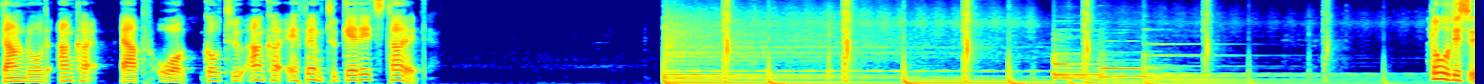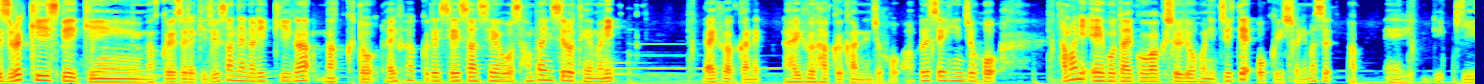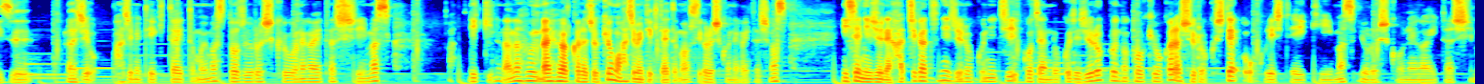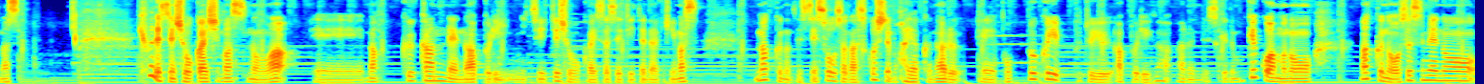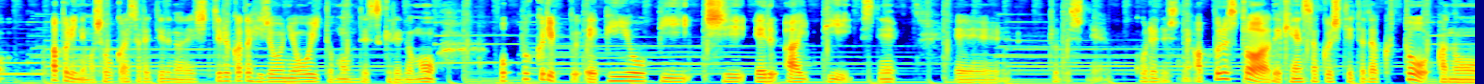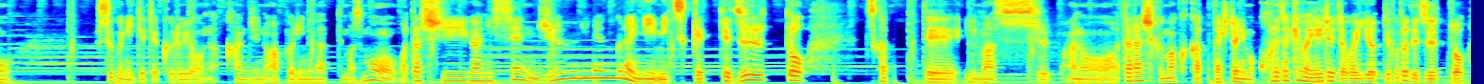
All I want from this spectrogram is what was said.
Download Anchor app or go to Anchor FM to get it started. Hello, this is Ricky speaking. Mac ユーザー歴13年のリッキーが Mac とライフハックで生産性を3倍にするをテーマにライフハック関連ライフハック関連情報、アップル製品情報、たまに英語対抗学習情報についてお送りしております。えー、リッキーズラジオ始めていきたいと思います。どうぞよろしくお願いいたします。リッキーの7分ライフハックラジオ今日も始めていきたいと思います。よろしくお願いいたします。2020年8月26日午前6時16分の東京から収録してお送りしていきます。よろしくお願いいたします。今日ですね、紹介しますのは、えー、Mac 関連のアプリについて紹介させていただきます。Mac のですね、操作が少しでも速くなる、えー、ポップクリップというアプリがあるんですけども、結構あの、Mac のおすすめのアプリにも紹介されているので、知ってる方非常に多いと思うんですけれども、ポップクリップ、えー、POPCLIP ですね。えー、とですね、これですね、Apple Store で検索していただくと、あの、すぐに出てくるような感じのアプリになってます。もう私が2012年ぐらいに見つけてずっと使っています。あの、新しく Mac 買った人にもこれだけは入れといた方がいいよっていうことでずっと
